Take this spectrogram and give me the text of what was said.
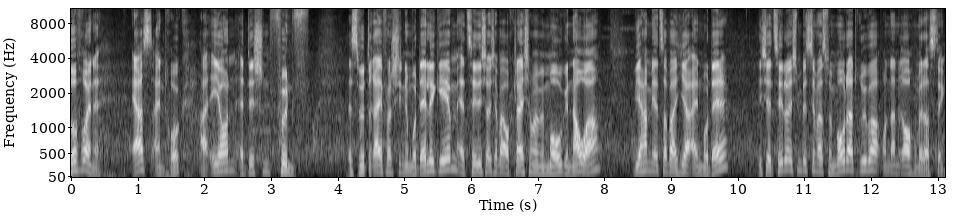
So, Freunde, Ersteindruck Aeon Edition 5. Es wird drei verschiedene Modelle geben, erzähle ich euch aber auch gleich nochmal mit Mo genauer. Wir haben jetzt aber hier ein Modell. Ich erzähle euch ein bisschen was mit Mo darüber und dann rauchen wir das Ding.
